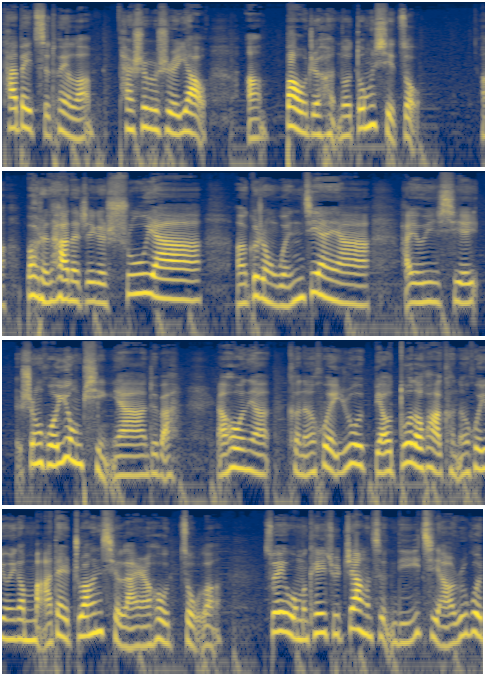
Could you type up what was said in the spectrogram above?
他被辞退了，他是不是要啊抱着很多东西走啊？抱着他的这个书呀，啊各种文件呀，还有一些生活用品呀，对吧？然后呢，可能会如果比较多的话，可能会用一个麻袋装起来，然后走了。所以我们可以去这样子理解啊，如果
